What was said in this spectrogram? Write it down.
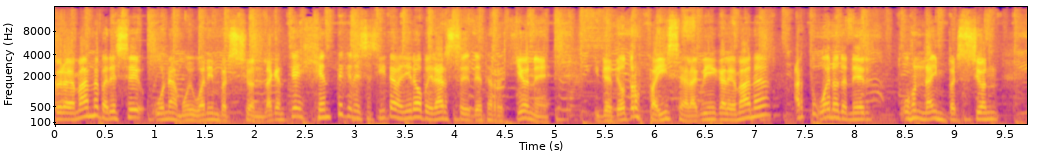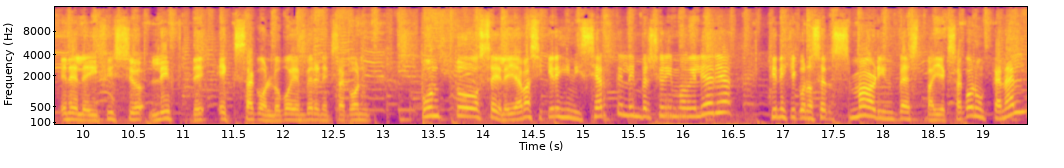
pero además me parece una muy buena inversión. La cantidad de gente que necesita venir a operarse desde regiones y desde otros países a la clínica alemana, harto bueno tener una inversión en el edificio Lift de Hexacon. Lo pueden ver en hexacon.cl. Y además, si quieres iniciarte en la inversión inmobiliaria, tienes que conocer Smart Invest by Hexacon, un canal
